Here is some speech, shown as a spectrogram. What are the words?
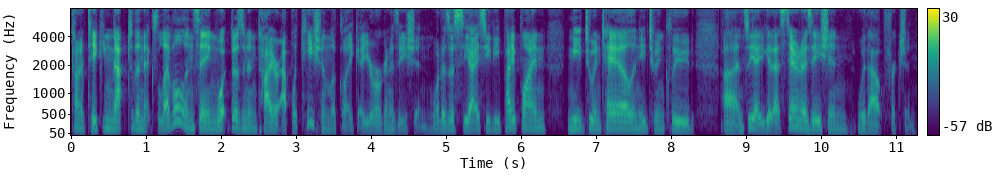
kind of taking that to the next level and saying what does an entire application look like at your organization what does a ci/cd pipeline need to entail and need to include uh, and so yeah you get that standardization without friction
